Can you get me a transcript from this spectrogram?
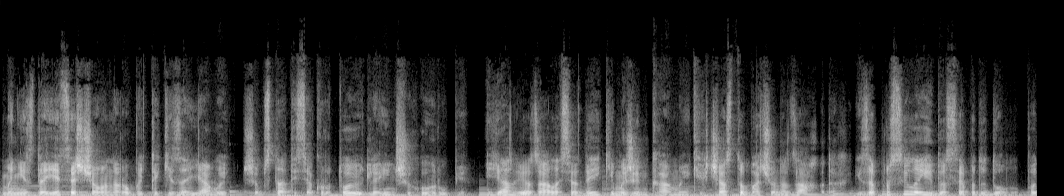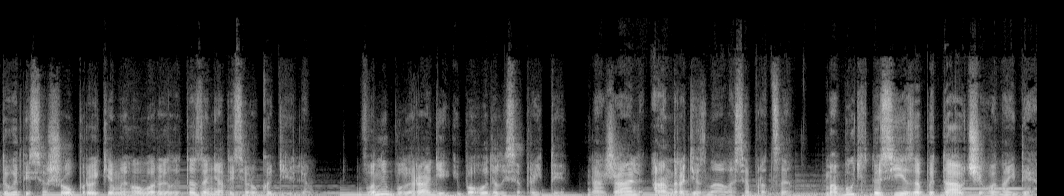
Мені здається, що вона робить такі заяви, щоб статися крутою для інших у групі. Я зв'язалася з деякими жінками, яких часто бачу на заходах, і запросила їх до себе додому, подивитися шоу, про яке ми говорили, та зайнятися рукоділлям. Вони були раді і погодилися прийти. На жаль, Андра дізналася про це. Мабуть, хтось її запитав, чи вона йде,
